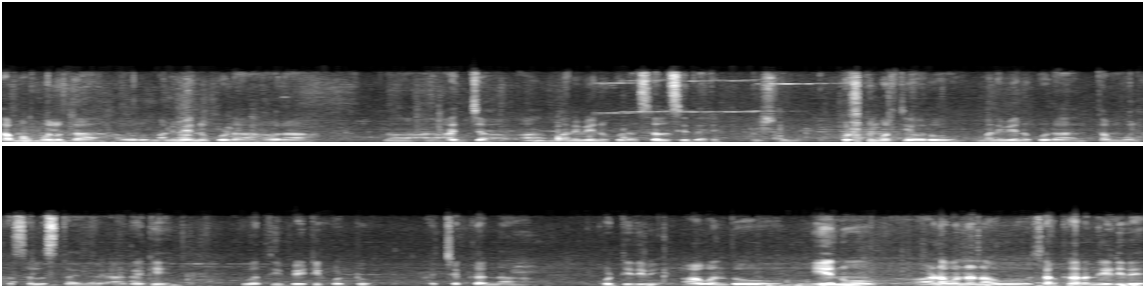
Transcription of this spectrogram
ತಮ್ಮ ಮೂಲಕ ಅವರು ಮನವಿಯನ್ನು ಕೂಡ ಅವರ ಅಜ್ಜ ಮನವಿಯನ್ನು ಕೂಡ ಸಲ್ಲಿಸಿದ್ದಾರೆ. ಕೃಷ್ಣಮೂರ್ತಿ ಅವರು ಮನವಿಯನ್ನು ಕೂಡ ತಮ್ಮ ಮೂಲಕ ಸಲ್ಲಿಸ್ತಾ ಇದ್ದಾರೆ. ಹಾಗಾಗಿ ಇವತ್ತು ಈ ಭೇಟಿ ಕೊಟ್ಟು ಆ ಚೆಕ್ಕನ್ನು ಕೊಟ್ಟಿದ್ದೀವಿ. ಆ ಒಂದು ಏನು ಹಣವನ್ನು ನಾವು ಸರ್ಕಾರ ನೀಡಿದೆ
